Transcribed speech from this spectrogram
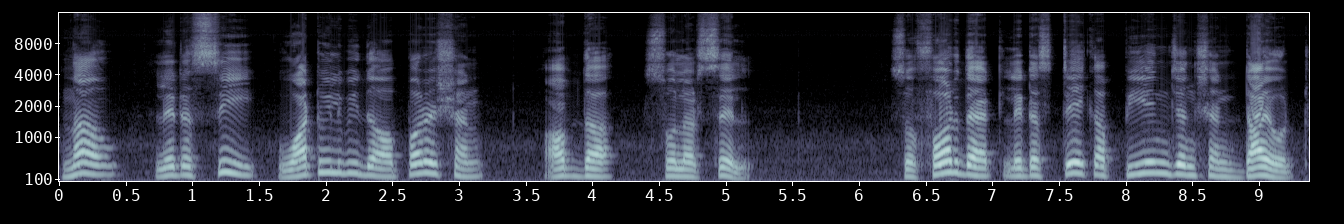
Now, let us see what will be the operation of the solar cell. So, for that let us take a PN junction diode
